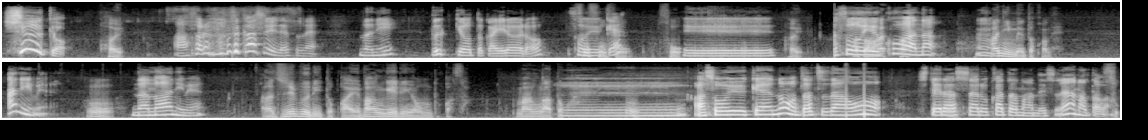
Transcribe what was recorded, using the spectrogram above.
宗教？はい。あ、それ難しいですね。何？仏教とかいろいろそういう系？そうそうそう。へえ。はい。そういうコアな、うん。アニメとかね。アニメ？うん。何のアニメ？あ、ジブリとかエヴァンゲリオンとかさ。漫画とか。へえ。あ、そういう系の雑談をしてらっしゃる方なんですね、あなたは。そ、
